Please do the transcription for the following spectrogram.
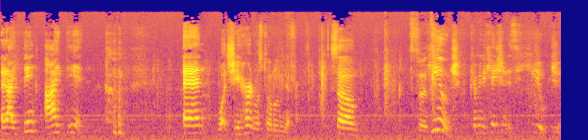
And I think I did. and what she heard was totally different. So, So huge. Communication is huge.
